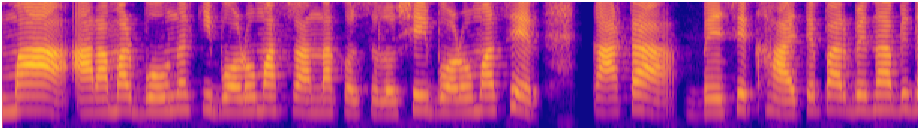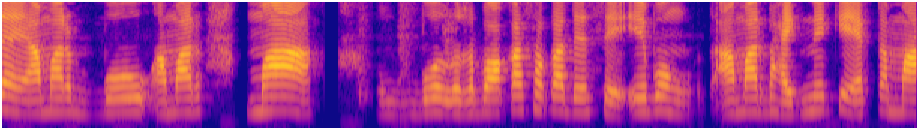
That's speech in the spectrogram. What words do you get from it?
মা আর আমার বউ নাকি বড় মাছ রান্না করছিল। সেই বড় মাছের কাটা বেছে খাইতে পারবে না বিদায় আমার বউ, আমার মা বল- বকাসকা দেশে এবং আমার ভাগ্নেকে একটা মা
